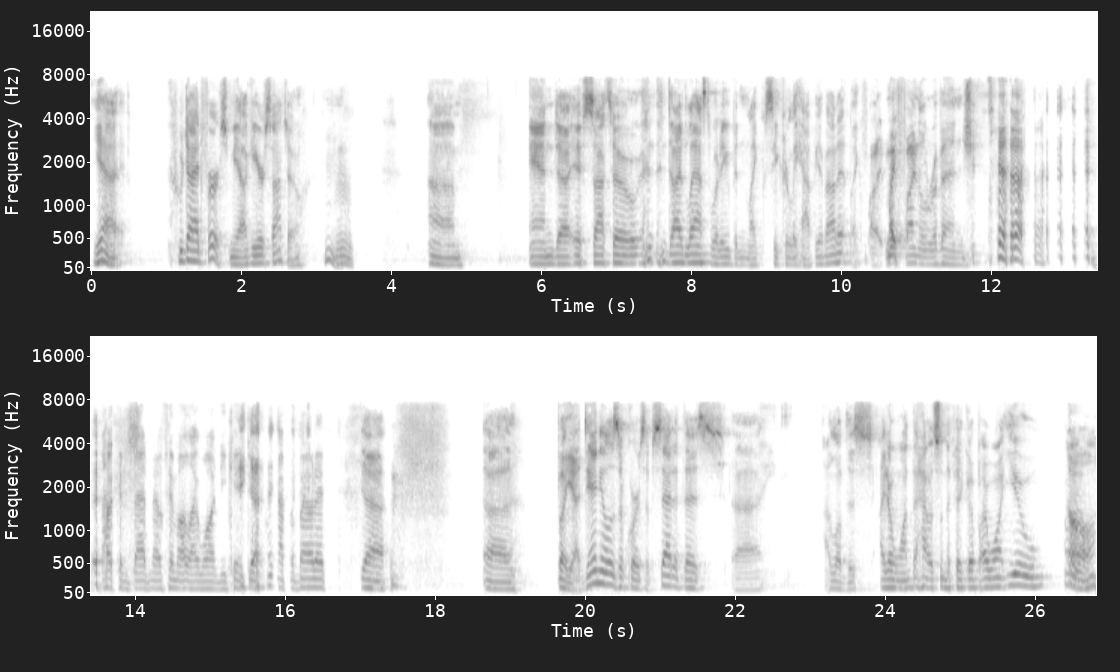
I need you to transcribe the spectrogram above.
yeah. Who died first, Miyagi or Sato? Hmm. Hmm. Um, and uh, if Sato died last, would he have been like secretly happy about it? Like, my final revenge. I can badmouth him all I want, and he can't do Yeah. crap about it. yeah. Uh, but yeah, Daniel is of course upset at this. Uh, I love this. I don't want the house in the pickup. I want you. Aw.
